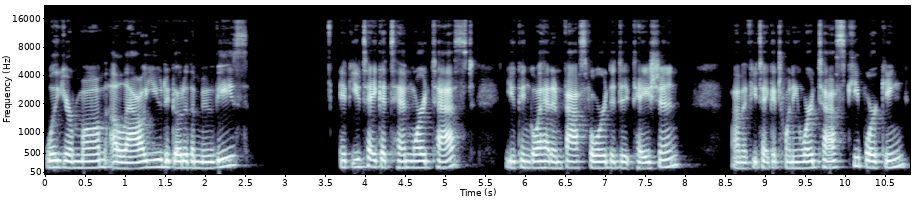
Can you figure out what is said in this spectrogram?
Will your mom allow you to go to the movies? If you take a 10 word test, you can go ahead and fast forward to dictation. Um, if you take a 20 word test, keep working.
